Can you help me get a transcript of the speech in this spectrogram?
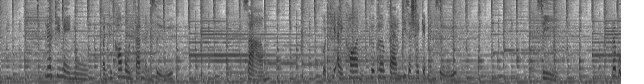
2. เลือกที่เมนู บันทึกข้อมูลแฟ้มหนังสือ 3. กดที่ไอคอนเพื่อเพิ่มแฟ้มที่จะใช้เก็บหนังสือ 4. ระบุ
